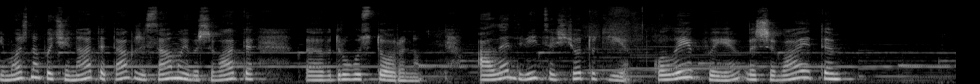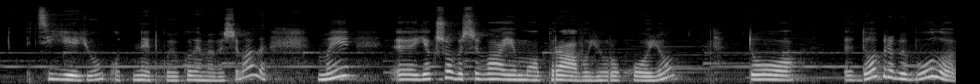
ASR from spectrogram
і можна починати так же само і вишивати е, в другу сторону. Але дивіться, що тут є. Коли ви вишиваєте цією от ниткою, коли ми вишивали, ми, е, якщо вишиваємо правою рукою, то добре би було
